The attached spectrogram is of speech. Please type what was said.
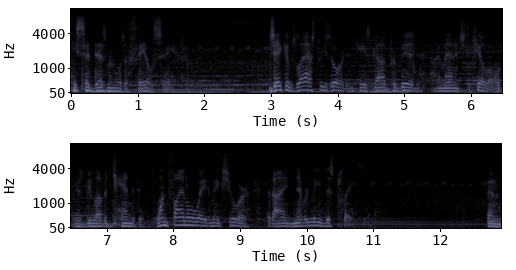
He said Desmond was a failsafe. Jacob's last resort in case, God forbid, I managed to kill all of his beloved candidates. One final way to make sure that I never leave this place. Then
